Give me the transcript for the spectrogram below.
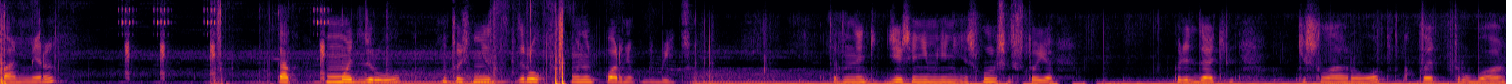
камеры. Так, мой друг. Ну, то есть не друг, мой напарник убийца. Так, надеюсь, они меня не слышат, что я предатель. Кислород, какая-то труба.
